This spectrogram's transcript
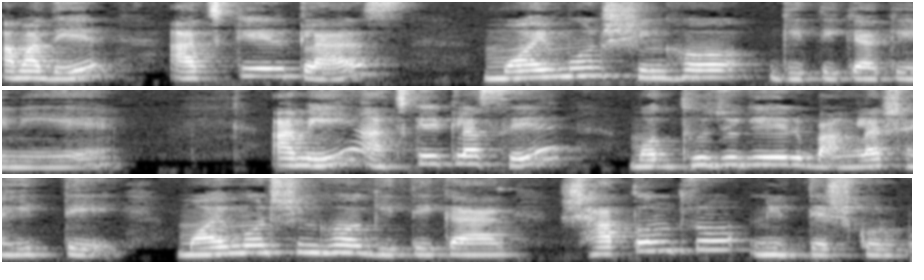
আমাদের আজকের ক্লাস ময়মন সিংহ গীতিকাকে নিয়ে। আমি আজকের ক্লাসে মধ্যযুগের বাংলা সাহিত্যে ময়মনসিংহ গীতিকার স্বাতন্ত্র নির্দেশ করব।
